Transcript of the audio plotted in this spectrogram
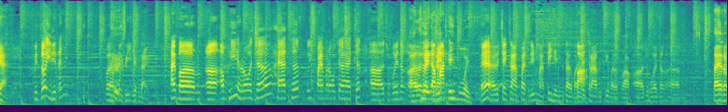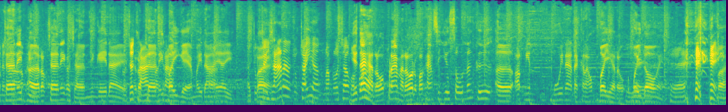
យ៉ា Minato Edit ហ្នឹងបាទបុកស៊ីចឹងទៅហើយបើ MP Roger Haircut គឺ spam Roger Haircut អឺជាមួយនឹងអឺ Play ដល់ Dama ម៉ាទីមួយអេចេញច្រើន Fatrin មកទីចឹងទៅបាទបាទចេញច្រើនដូចជាបាទសម្រាប់អឺជាមួយនឹងអឺតែ Roger នេះអឺ Roger នេះក៏ច្រើនជាងគេដែរ Roger ច្រើន Roger នេះច្រើន3ហ្គេមមិនដែរអីហើយជោគជ័យច្រើនណាជោគជ័យសម្រាប់ Roger និយាយទៅ Hero Prime Hero របស់ខាង CU Soon ហ្នឹងគឺអឺអត់មាន មួយណាដែលក្រោម3 Hero 3ដងឯងបាទ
